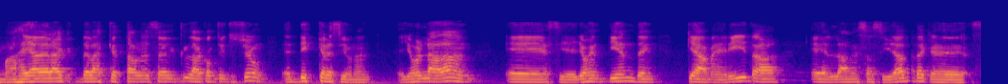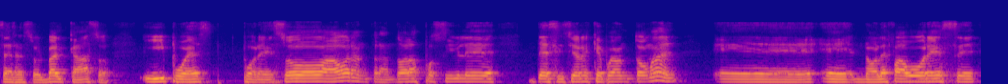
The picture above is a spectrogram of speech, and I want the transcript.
más allá de, las que establece la Constitución, es discrecional. Ellos la dan si ellos entienden que amerita la necesidad de que se resuelva el caso. Y pues por eso ahora entrando a las posibles decisiones que puedan tomar, eh, eh, no le favorece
